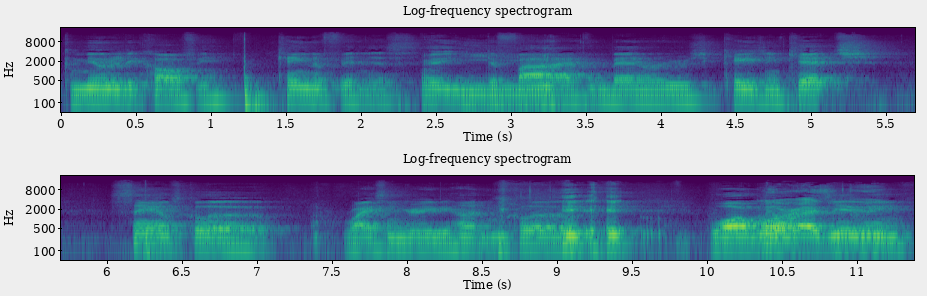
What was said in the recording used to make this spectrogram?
Community Coffee, Kingdom Fitness, Hey. Defy and Baton Rouge, Cajun Catch, Sam's Club, Rice and Gravy Hunting Club, Walmart Giving,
